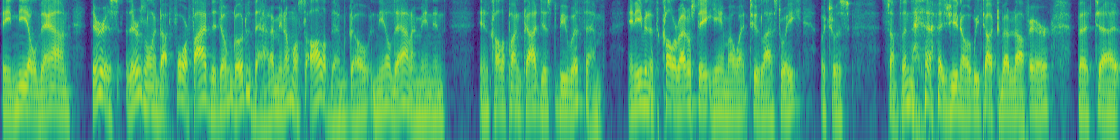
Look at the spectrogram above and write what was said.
they kneel down, there is there's only about four or five that don't go to that. I mean, almost all of them go kneel down. I mean, and and call upon God just to be with them. And even at the Colorado State game I went to last week, which was something. As you know, we talked about it off air, but uh,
